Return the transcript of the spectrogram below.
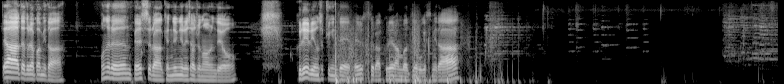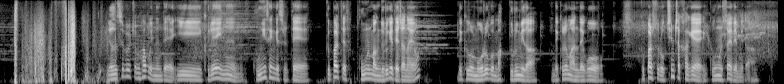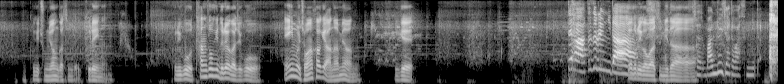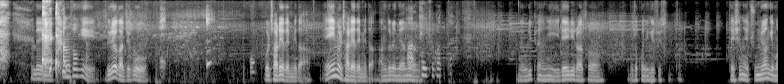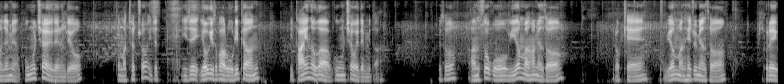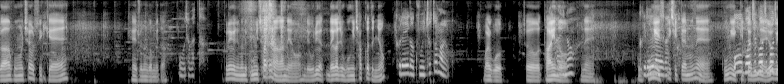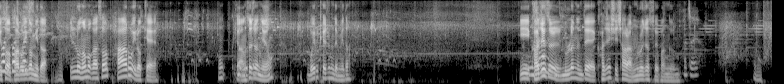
떼아 떼돌이 아빠입니다. 오늘은 벨스라 경쟁률에 자주 나오는데요. 그레이를 연습 중인데 벨스라 그레이를 한번 띄워보겠습니다. 연습을 좀 하고 있는데 이 그레이는 궁이 생겼을 때 급할 때 궁을 막 누르게 되잖아요. 근데 그걸 모르고 막 누릅니다. 근데 그러면 안 되고 급할수록 침착하게 궁을 써야 됩니다. 그게 중요한 것 같습니다. 이 그레이는. 그리고 탄속이 느려가지고 에임을 정확하게 안 하면 이게 떼하 떼들입니다. 떼돌이가 왔습니다. 자 만들기 하다 왔습니다. 근데 탄속이 느려가지고 그걸 잘해야 됩니다. 에임을 잘해야 됩니다. 안 그러면은 아배 죽었다. 네, 우리 편이 2대1이라서 무조건 이길 수 있습니다. 대신에 중요한 게 뭐냐면 궁을 채워야 되는데요. 일단 맞췄죠? 이제 이제 여기서 바로 우리 편 이 다이너가 궁을 채워야 됩니다. 그래서 안 쏘고 위험만 하면서 이렇게 위험만 해주면서 그레이가 궁을 채울 수 있게 해주는 겁니다. 오 잡았다. 그레이가 지금 근데 궁이 차진 않았네요. 근데 우리가 내가 지금 궁이 찼거든요. 그레이가 궁이 쳤잖아요. 말고 저 다이너, 다이너? 네 그래야 궁이 해가지고. 있기 때문에 궁이 오, 있기 버즈, 때문에 버즈, 버즈, 여기서 버즈, 바로 버즈. 이겁니다 일로 넘어가서 바로 이렇게 어? 그게 안못 써졌네요 뭐 이렇게 해주면 됩니다 이 오, 가젯을 사람인데. 눌렀는데 가젯이 잘 안 눌러졌어요 방금 맞아요.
